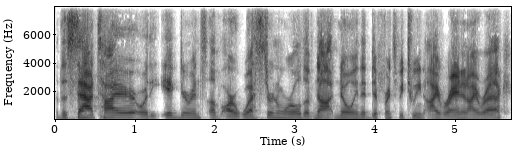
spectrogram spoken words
the satire or the ignorance of our Western world of not knowing the difference between Iran and Iraq?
